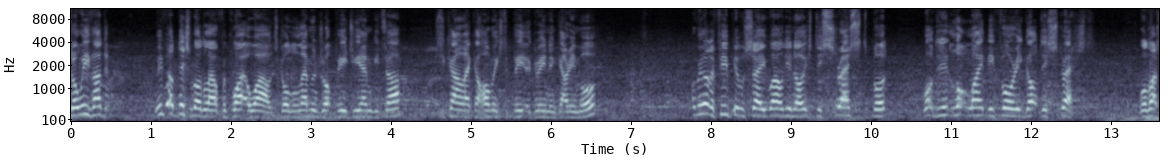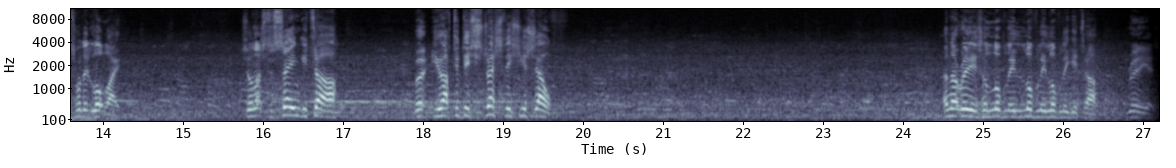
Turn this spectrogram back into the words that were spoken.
So we've had we've had this model out for quite a while. It's called the Lemon Drop PGM guitar. It's kind of like a homage to Peter Green and Gary Moore. And we had a few people say, well, you know, it's distressed, but what did it look like before it got distressed? Well, that's what it looked like. So that's the same guitar, but you have to distress this yourself. And that really is a lovely, lovely, lovely guitar. Really is.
